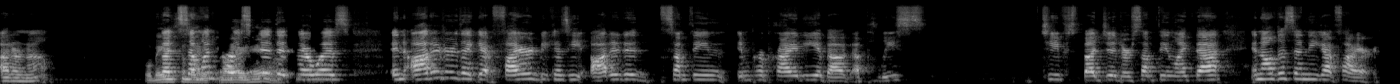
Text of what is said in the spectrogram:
I don't know. Well, but someone posted that there was an auditor that got fired because he audited something impropriety about a police chief's budget or something like that, and all of a sudden he got fired.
